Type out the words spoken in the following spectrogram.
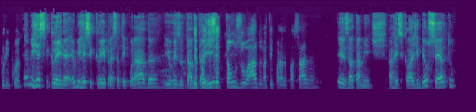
por enquanto. Eu me reciclei, né? Eu me reciclei para essa temporada e o resultado tá Depois tá de ser tão zoado na temporada passada, né? Exatamente. A reciclagem deu certo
